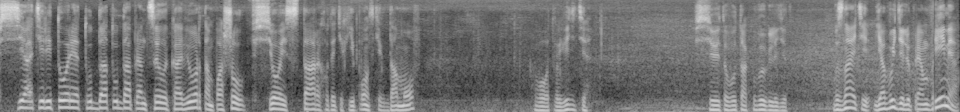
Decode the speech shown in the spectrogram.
вся территория туда-туда, прям целый ковер. Там пошел все из старых вот этих японских домов. Вот, вы видите? Все это вот так выглядит. Вы знаете, я выделю прям время.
